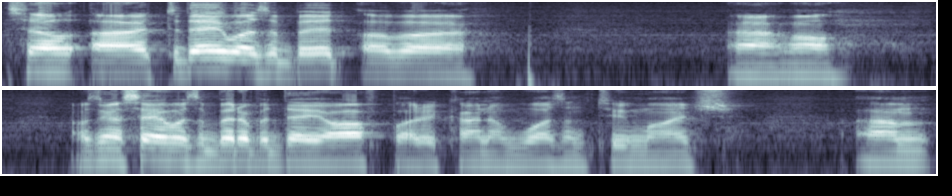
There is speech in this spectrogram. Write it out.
So uh, today was a bit of a, uh, well, I was going to say it was a bit of a day off, but it kind of wasn't too much. Um,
